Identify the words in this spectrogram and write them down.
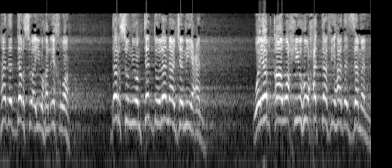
هذا الدرس أيها الإخوة درس يمتد لنا جميعا ويبقى وحيه حتى في هذا الزمن.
